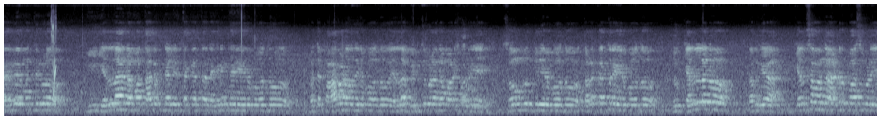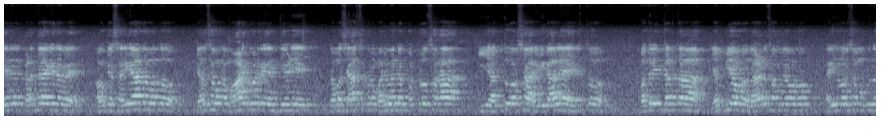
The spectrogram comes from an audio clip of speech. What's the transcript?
ರೈಲ್ವೆ ಮಂತ್ರಿಗಳು ಈ ಎಲ್ಲ ನಮ್ಮ ತಾಲೂಕಿನಲ್ಲಿ ಇರ್ತಕ್ಕಂಥ ನಗರಿಂದರಿ ಇರ್ಬೋದು, ಮತ್ತೆ ಪಾಗೋಡೋದು ಇರ್ಬೋದು, ಎಲ್ಲ ಬಿಡ್ತುಗಳನ್ನು ಮಾಡಿಕೊಡ್ರಿ ಸೋಮಬುದ್ಧಿ ಇರ್ಬೋದು, ತಳಕತ್ರ ಇರ್ಬೋದು, ಇವಕ್ಕೆಲ್ಲನೂ ನಮಗೆ ಕೆಲಸವನ್ನು ಅಂಡರ್ ಪಾಸ್ಗಳು ಏನೇನು ಕಳಪೆ ಆಗಿದ್ದಾವೆ ಅವಕ್ಕೆ ಸರಿಯಾದ ಒಂದು ಕೆಲಸವನ್ನು ಮಾಡಿಕೊಡ್ರಿ ಅಂತೇಳಿ ನಮ್ಮ ಶಾಸಕರು ಮನವಿಯನ್ನು ಕೊಟ್ಟರು ಸಹ ಈ ಹತ್ತು ವರ್ಷ, ಈಗಾಗಲೇ ಎಷ್ಟು ಮೊದಲಿದ್ದಂಥ ಎಂ ಪಿ ಅವರು, ನಾರಾಯಣಸ್ವಾಮಿ ಅವರು ಐದು ವರ್ಷ ಮುಗಿದು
